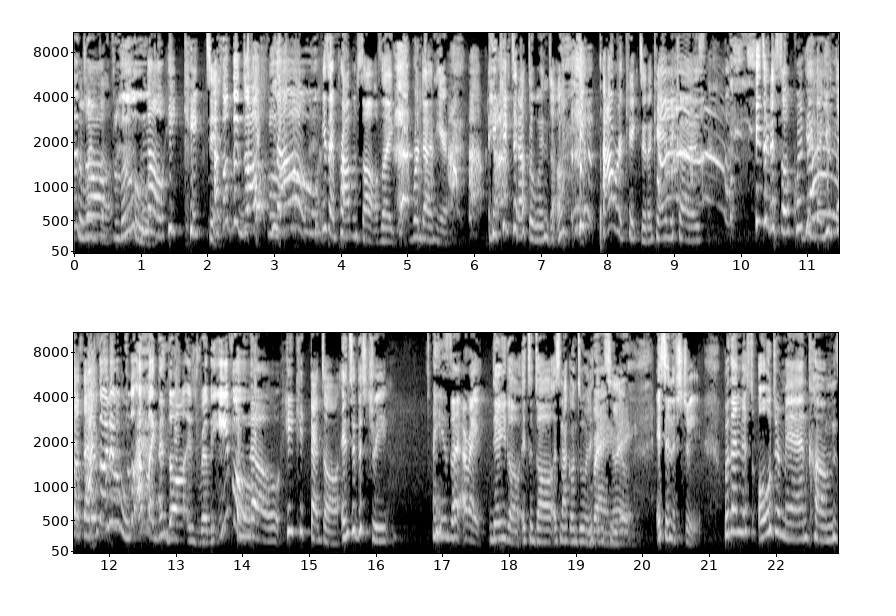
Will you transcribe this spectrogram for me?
out the the, doll window. flew. No, he kicked it. I thought the doll flew. no, he's like problem solved. Like we're done here. He kicked it out the window. Power kicked it, okay? Because did it so quickly that you thought that I it thought it flew. I'm like, this doll is really evil. No, he kicked that doll into the street. And he's like, all right, there you go. It's a doll. It's not going to do anything Right, to you. right. It's in the street. But then this older man comes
